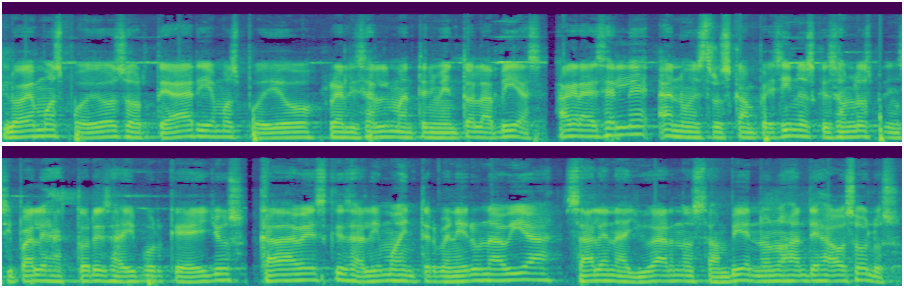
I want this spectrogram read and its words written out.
lo hemos podido sortear y hemos podido realizar el mantenimiento de las vías. Agradecerle a nuestros campesinos que son los principales actores ahí porque ellos cada vez que salimos a intervenir una vía salen a ayudarnos también, no nos han dejado solos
